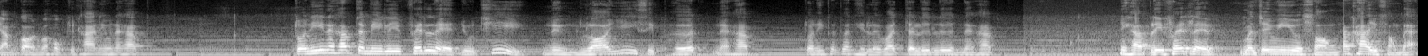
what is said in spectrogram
ย้ำก่อนว่า 6.5 นิ้วนะครับ ตัวนี้นะครับจะมี refresh rate อยู่ที่ 120 Hz นะครับ ตัวนี้เพื่อนๆเห็นเลยว่าจะลื่นๆนะครับ นี่ครับ refresh rate มันจะมีอยู่2ตั้งค่าอยู่ 2 แบบ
